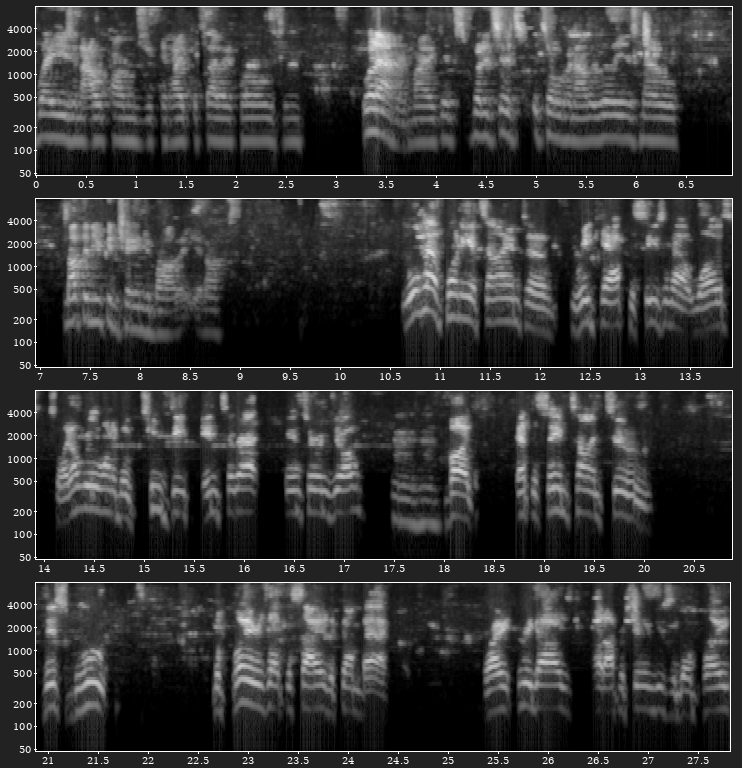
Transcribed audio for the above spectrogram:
ways and outcomes you can hypotheticals and whatever, Mike. It's but it's it's it's over now. There really is no nothing you can change about it. You know we'll have plenty of time to recap the season that was. So I don't really want to go too deep into that, intern Joe. Mm-hmm. But at the same time, too, this group, the players that decided to come back, right? Three guys had opportunities to go play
